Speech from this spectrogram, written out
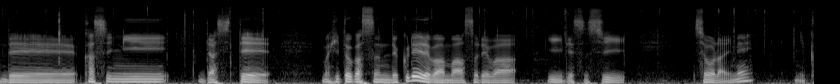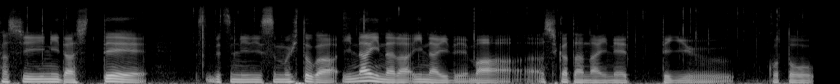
で貸しに出して、まあ、人が住んでくれればまあそれはいいですし将来ね貸しに出して別に住む人がいないならいないでまあ仕方ないねっていうこと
